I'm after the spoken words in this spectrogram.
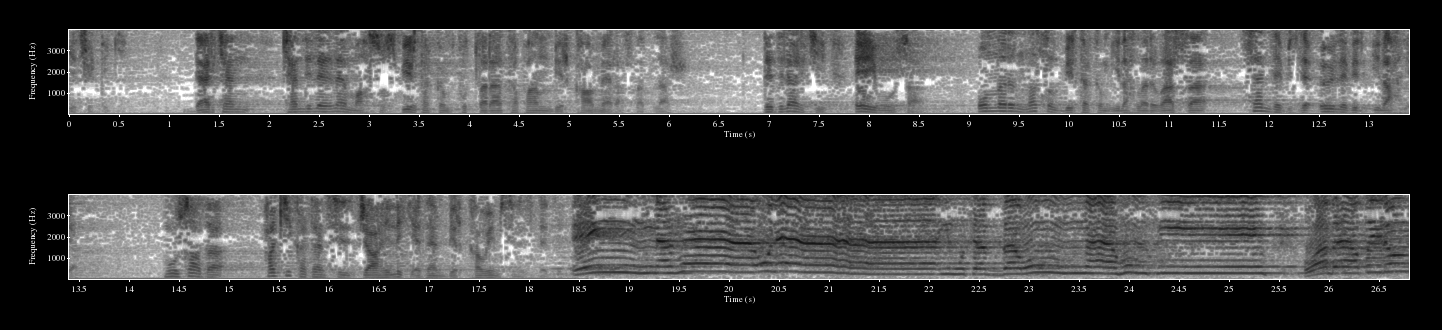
geçirdik. Derken kendilerine mahsus bir takım putlara tapan bir kavme rastladılar. Dediler ki ey Musa onların nasıl bir takım ilahları varsa sen de bize öyle bir ilah yap. Musa da hakikaten siz cahillik eden bir kavimsiniz dedi. İnne hâulâi mutebberun mâ hum fîh ve bâtilun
